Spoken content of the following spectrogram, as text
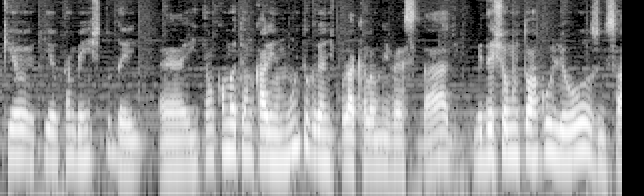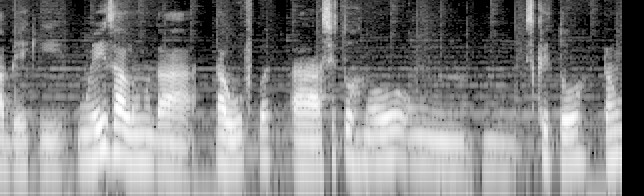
que eu, que eu também estudei. É, então, como eu tenho um carinho muito grande por aquela universidade, me deixou muito orgulhoso em saber que um ex-aluno da, da UFPA, se tornou um, um, escritor tão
